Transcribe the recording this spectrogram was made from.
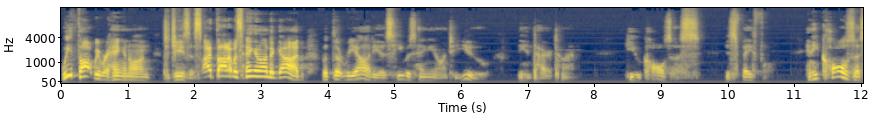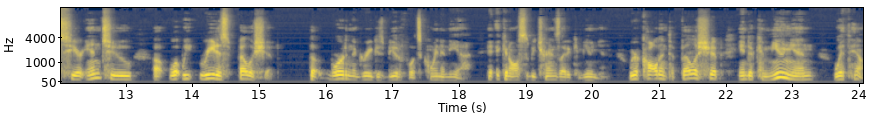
We thought we were hanging on to Jesus. I thought I was hanging on to God. But the reality is, He was hanging on to you the entire time. He who calls us is faithful. And He calls us here into uh, what we read as fellowship. The word in the Greek is beautiful. It's koinonia. It, it can also be translated communion. We're called into fellowship, into communion with Him.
